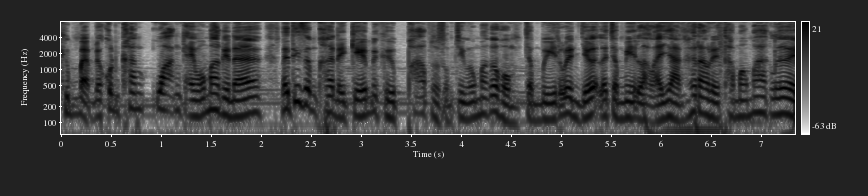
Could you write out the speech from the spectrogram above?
คือแบบเนี่ยค่อนข้างกว้างใหญ่มากๆเลยนะ และที่สำคัญในเกมนี่คือภาพสมจริงมากๆก็ผมจะมีเล่นเยอะและจะมีหลากหลายอย่างให้เราได้ทำมากๆเลย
